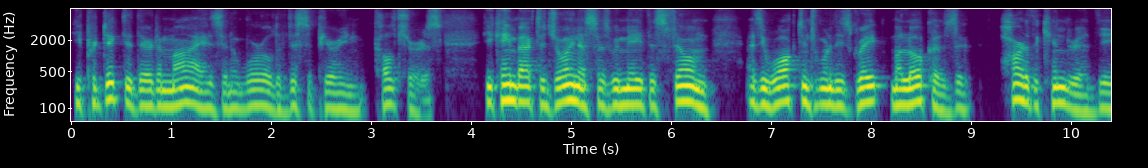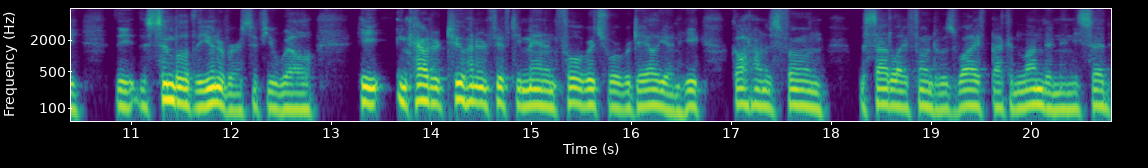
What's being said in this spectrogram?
He predicted their demise in a world of disappearing cultures. He came back to join us as we made this film, as he walked into one of these great malokas, the heart of the kindred, the, the, the symbol of the universe, if you will. He encountered 250 men in full ritual regalia, and he got on his phone the satellite phone to his wife back in London, and he said,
